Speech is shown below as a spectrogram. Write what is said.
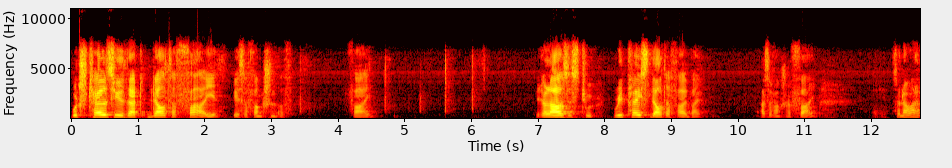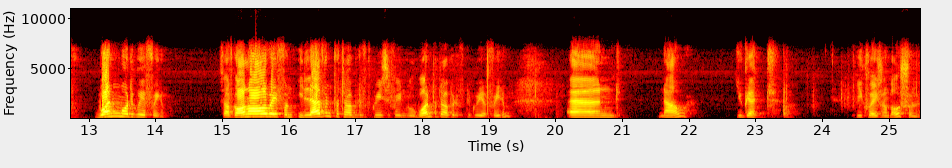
which tells you that delta phi is a function of phi. It allows us to replace delta phi by as a function of phi. So now I have one more degree of freedom. So I've gone all the way from 11 perturbative degrees of freedom to one perturbative degree of freedom. And now you get the equation of motion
